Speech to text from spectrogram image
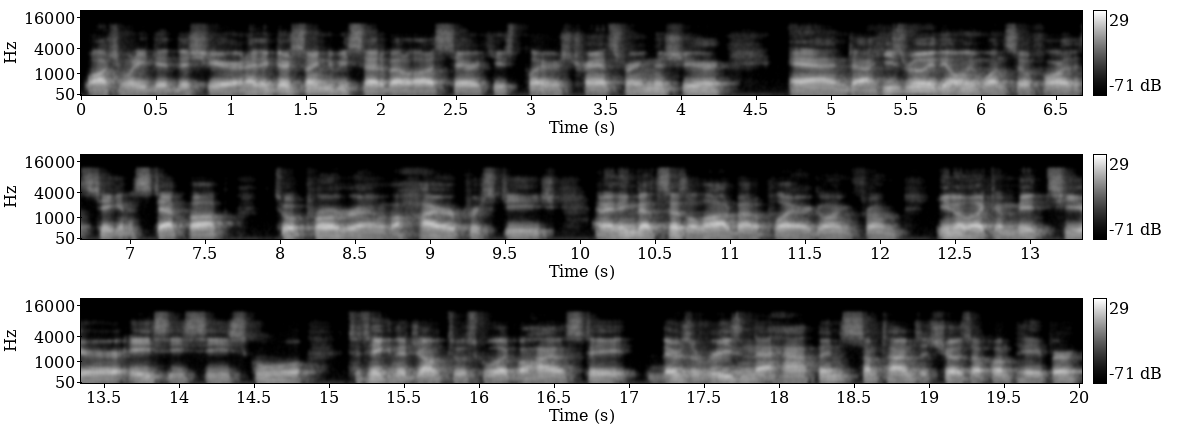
watching what he did this year, and I think there's something to be said about a lot of Syracuse players transferring this year, and uh, he's really the only one so far that's taken a step up to a program of a higher prestige. And I think that says a lot about a player going from, you know, like a mid tier ACC school to taking the jump to a school like Ohio State. There's a reason that happens. Sometimes it shows up on paper,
